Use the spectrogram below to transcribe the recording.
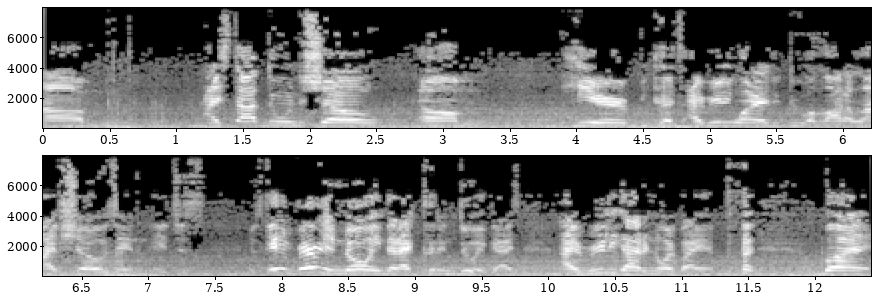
um, i stopped doing the show um, here because i really wanted to do a lot of live shows and it just it was getting very annoying that i couldn't do it guys. I really got annoyed by it. But but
